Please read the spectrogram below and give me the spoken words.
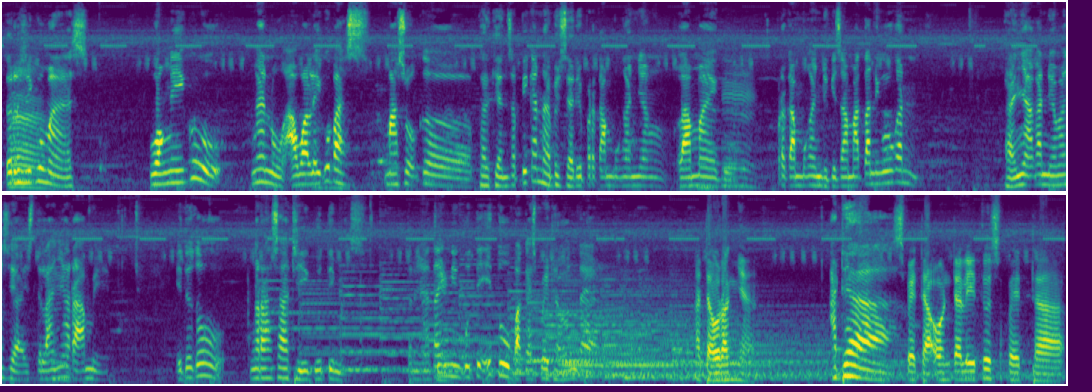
terus Ah. iku mas wongnya iku nganu awalnya iku pas masuk ke bagian sepi kan habis dari perkampungan yang lama iku. Hmm. perkampungan di kecamatan itu kan banyak kan ya mas ya istilahnya Hmm. rame. Itu tuh ngerasa diikuti mas. Ternyata yang ngikuti itu pakai sepeda ontel. Ada orangnya. ada. Sepeda ontel itu sepeda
